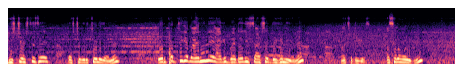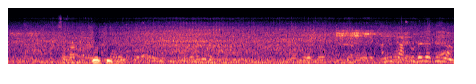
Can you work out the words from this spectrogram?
বৃষ্টি আসতেছে কষ্ট করে চলে যান হ্যাঁ? এরপর থেকে বাইরে হলে আগে ব্যাটারি চার্জটা দেখে নিন হ্যাঁ। আচ্ছা ঠিক আছে। আসসালামু আলাইকুম। আমি পাঁচশো টাকা দিলাম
